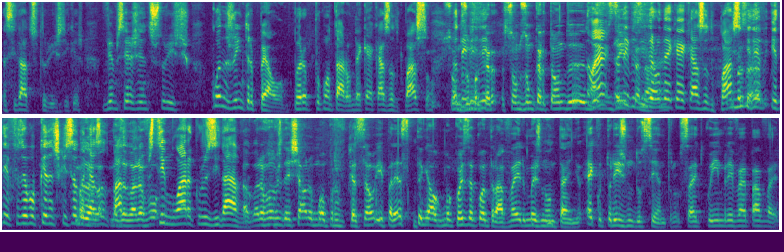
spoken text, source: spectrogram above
a cidades turísticas, devemos ser agentes turísticos. Quando nos interpelam para perguntar onde é que é a Casa do Passo... Somos, dizer, somos um cartão de, não de é? visita, Eu devo dizer é? onde é que é a Casa do Passo mas, e, devo, devo, fazer uma pequena descrição da Casa do Passo, vou, estimular a curiosidade. Agora vou-vos deixar uma provocação e parece que tenho alguma coisa contra Aveiro, mas não tenho. É que o turismo do centro sai de Coimbra e vai para Aveiro.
